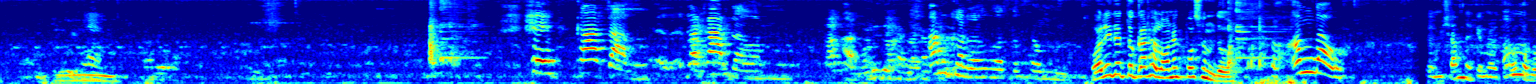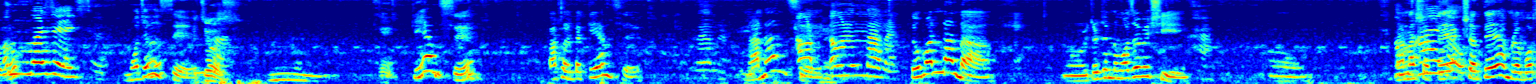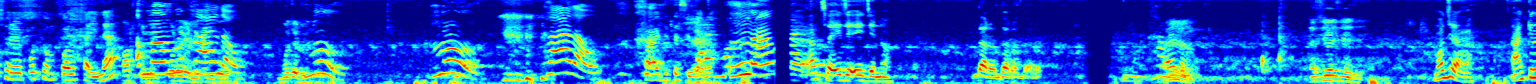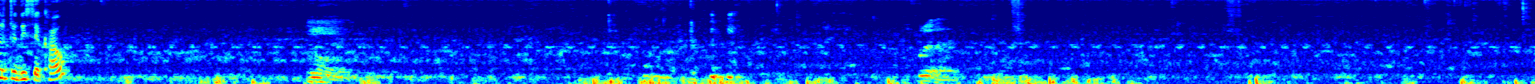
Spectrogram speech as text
অলিদের তো কাঁঠাল অনেক পছন্দ। আম সামনে ক্যামেরা কথা বলো মজা হচ্ছে কে আনছে? কাঁঠালটা কে আনছে? নানা আনছে? তোমার নানা? এটার জন্য মজা বেশি? ও। নানার সাথে একসাথে আমরা বছরের প্রথম ফল খাই না? দিতেছি আচ্ছা এই যে এই যে না দাঁড়ো দাঁড়ো দাঁড়ো মজা? আঙ্কেল একটু দিছে খাও। হুম খুলে দেয়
